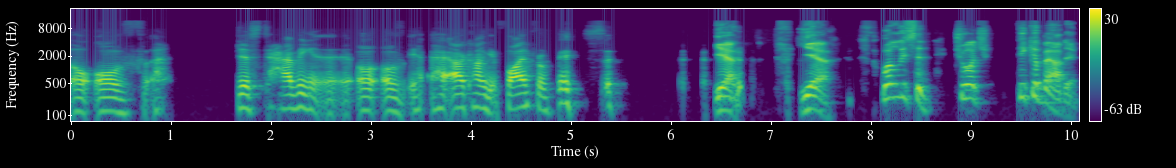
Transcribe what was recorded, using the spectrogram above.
of just having it of, of I can't get fired from this. yeah, yeah. Well, listen, George, think about it.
